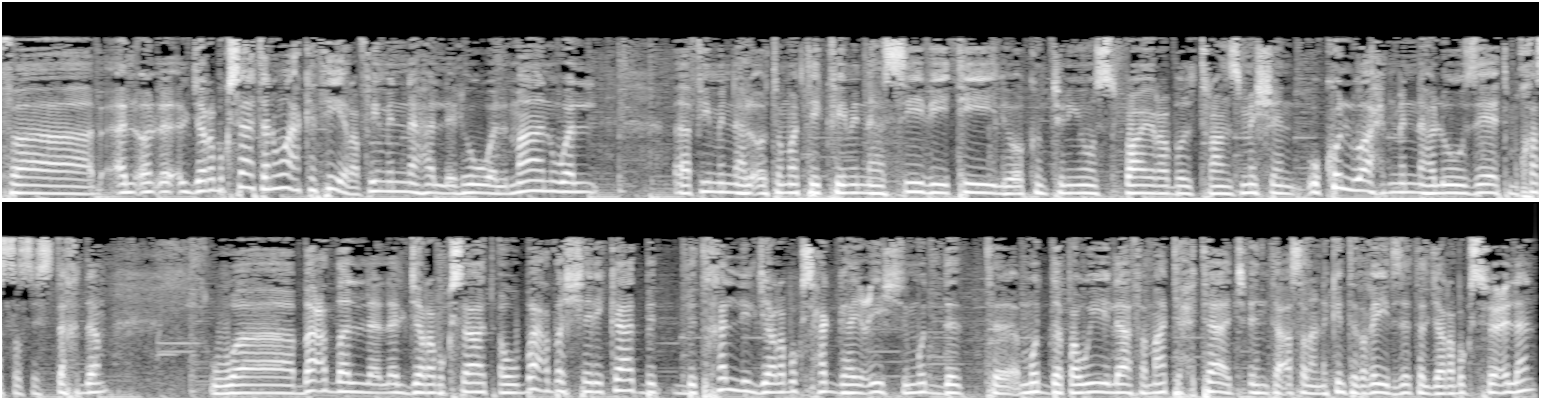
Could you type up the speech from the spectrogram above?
فالجرابوكسات أنواع كثيرة. في منها اللي هو المانوال في منها الأوتوماتيك في منها ال CVT اللي هو continuous variable transmission وكل واحد منها له زيت مخصص يستخدم. وبعض ال- الجرابوكسات أو بعض الشركات بت- بتخلي ال gearbox حقها يعيش لمدة مدة طويلة فما تحتاج أنت أصلا أنك أنت تغير زيت ال gearbox فعلا.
